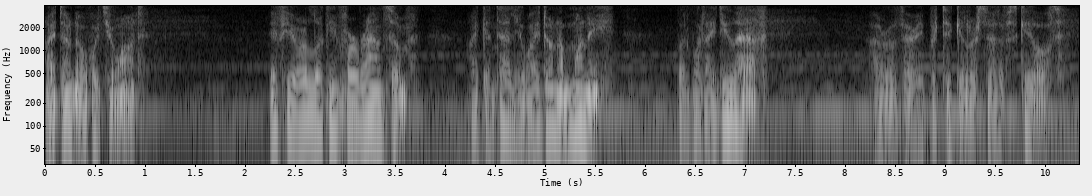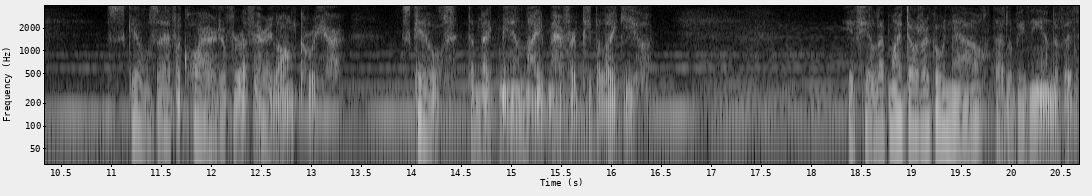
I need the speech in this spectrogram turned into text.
I don't know what you want. If you are looking for ransom, I can tell you I don't have money. But what I do have are a very particular set of skills. Skills I've acquired over a very long career. Skills that make me a nightmare for people like you. If you let my daughter go now, that'll be the end of it.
